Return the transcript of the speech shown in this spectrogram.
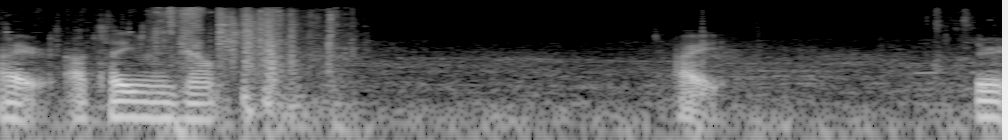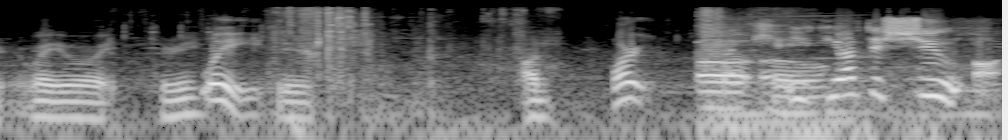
Alright, I'll tell you when to jump. Alright. Three, wait, wait, wait. Three? Wait. Two. Why? Are, uh, You, you uh, have to shoot. Uh,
